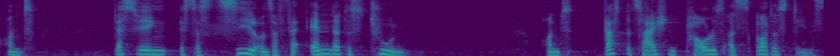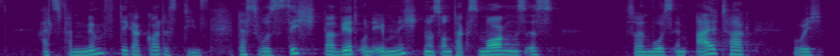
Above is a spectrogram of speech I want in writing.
Und deswegen ist das Ziel unser verändertes Tun. Und das bezeichnet Paulus als Gottesdienst als vernünftiger Gottesdienst, das, wo es sichtbar wird und eben nicht nur sonntags morgens ist, sondern wo es im Alltag, wo ich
